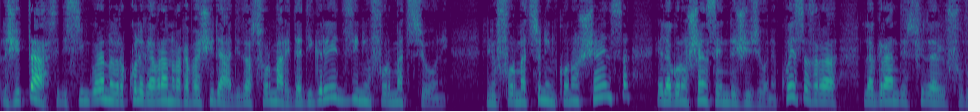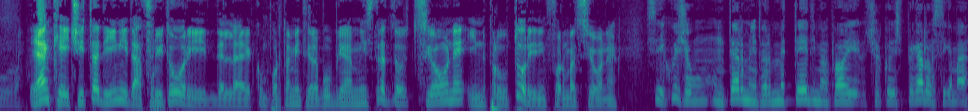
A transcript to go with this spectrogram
le città si distingueranno tra quelle che avranno la capacità di trasformare i dati grezzi in informazioni l'informazione in conoscenza e la conoscenza in decisione. Questa sarà la grande sfida del futuro. E anche i cittadini da fruitori dei comportamenti della pubblica amministrazione in produttori di informazione. Sì, qui c'è un, un termine, permettetemi, poi cerco di spiegarlo, che si, chiama,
